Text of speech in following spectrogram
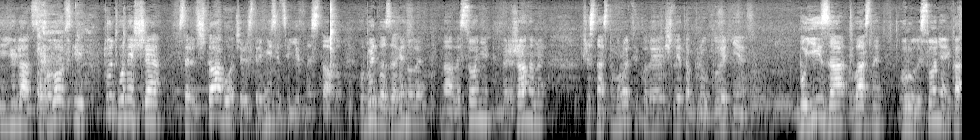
і Юліан Соколовський. Тут вони ще серед штабу, а через три місяці їх не стало. Обидва загинули на Лесоні під Бережанами в 16-му році, коли йшли там кровопролитні е, бої за власне гору Лесоня, яка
